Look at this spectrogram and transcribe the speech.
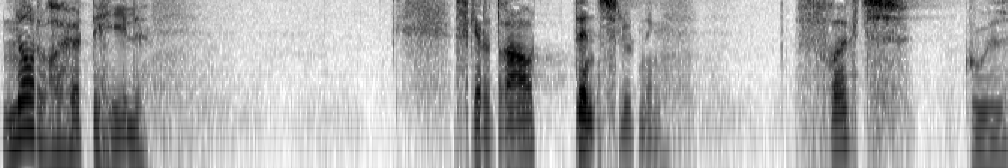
når du har hørt det hele, skal du drage den slutning. Frygt Gud.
